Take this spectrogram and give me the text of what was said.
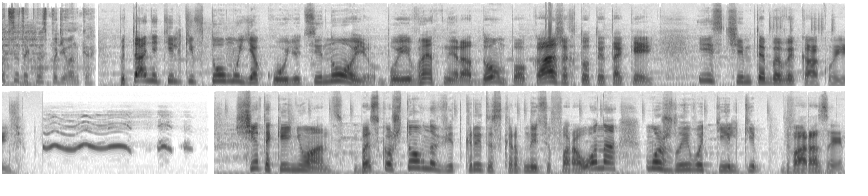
Оце так несподіванка. Питання тільки в тому, якою ціною, бо івентний радом покаже, хто ти такий і з чим тебе викакують. Ще такий нюанс: безкоштовно відкрити скарбницю фараона можливо тільки два рази.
